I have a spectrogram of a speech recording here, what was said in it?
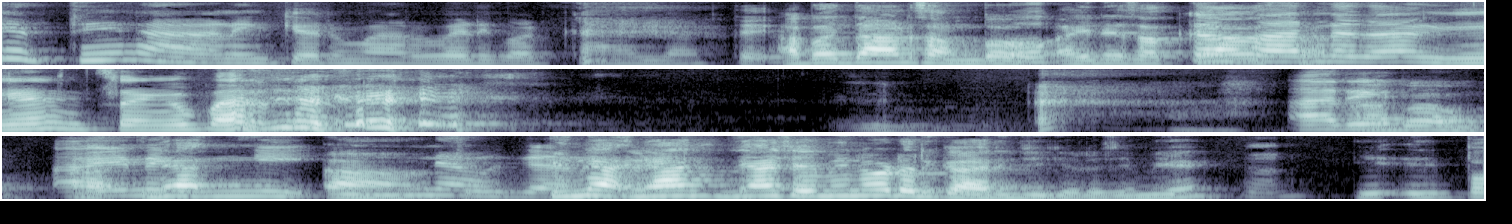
എന്തിനാണ് എനിക്കൊരു മറുപടി കൊടുക്കാനില്ലാത്ത അപ്പൊ ഇതാണ് സംഭവം. അതിന്റെ സത്യം പറഞ്ഞതാ ഇങ്ങനെ ചങ്ങ് പറഞ്ഞു ആര് അപ്പം. പിന്നെ ഞാൻ ഞാൻ ഷെമിനോട് ഒരു കാര്യം ചോദിക്കട്ടെ ഷെമിയെ? ഇപ്പൊ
